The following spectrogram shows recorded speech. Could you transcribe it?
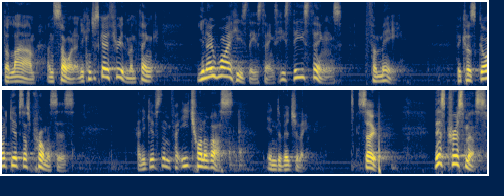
the Lamb, and so on. And you can just go through them and think, you know why he's these things? He's these things for me. Because God gives us promises, and he gives them for each one of us individually. So, this Christmas,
